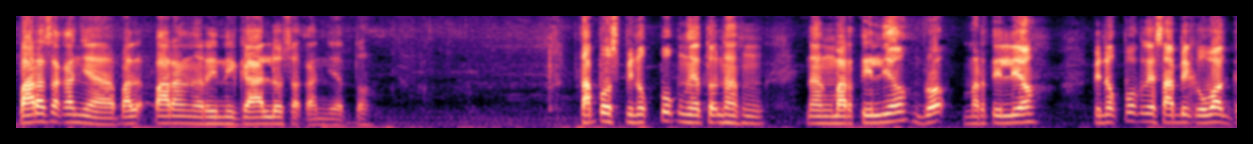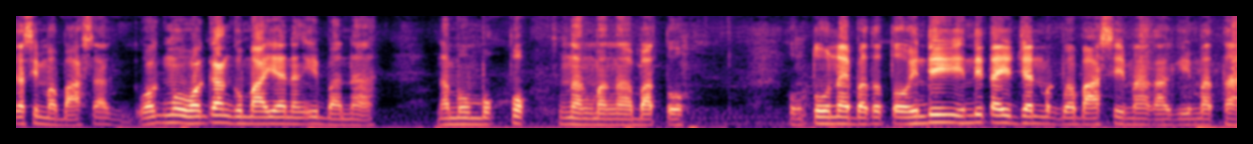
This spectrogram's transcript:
Para sa kanya, pa- parang rinigalo sa kanya to. Tapos, pinukpok niya to ng, ng martilyo, bro, martilyo. Pinukpok niya, sabi ko, wag kasi mabasag. Wag mo, wag kang gumaya ng iba na namumukpok ng mga bato kung tunay ba totoo. Hindi hindi tayo diyan magbabase mga kagimat ha.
